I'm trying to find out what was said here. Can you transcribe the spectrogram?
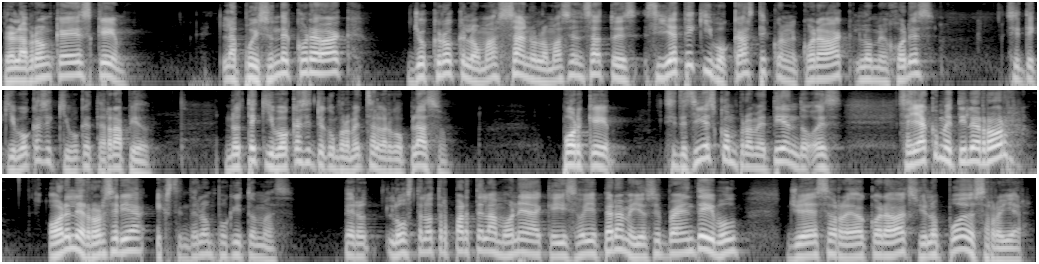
Pero la bronca es que la posición de coreback, yo creo que lo más sano, lo más sensato es, si ya te equivocaste con el coreback, lo mejor es si te equivocas, equivócate rápido. No te equivocas si te comprometes a largo plazo. Porque si te sigues comprometiendo, es, o sea, ya cometí el error, ahora el error sería extenderlo un poquito más. Pero luego está la otra parte de la moneda que dice, oye, espérame, yo soy Brian Dable, yo he desarrollado corebacks, yo lo puedo desarrollar.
